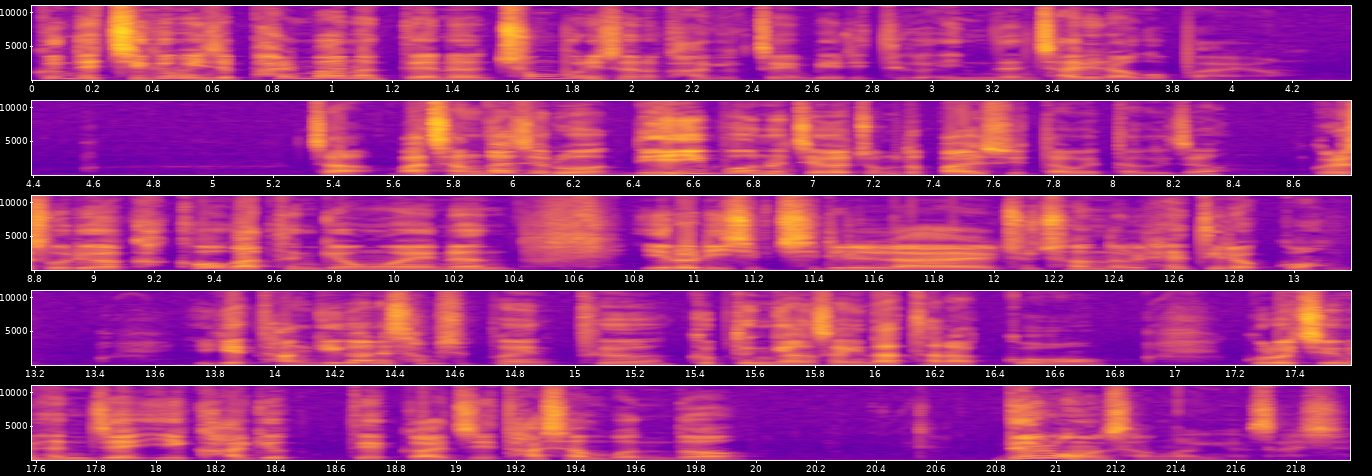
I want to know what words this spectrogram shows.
근데 지금 이제 8만원대는 충분히 저는 가격적인 메리트가 있는 자리라고 봐요. 자 마찬가지로 네이버는 제가 좀 더 빠질 수 있다고 했다 그죠? 그래서 우리가 카카오 같은 경우에는 1월 27일 날 추천을 해 드렸고 이게 단기간에 30% 급등 양상이 나타났고 그리고 지금 현재 이 가격대까지 다시 한 번 더 내려온 상황이에요 사실.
